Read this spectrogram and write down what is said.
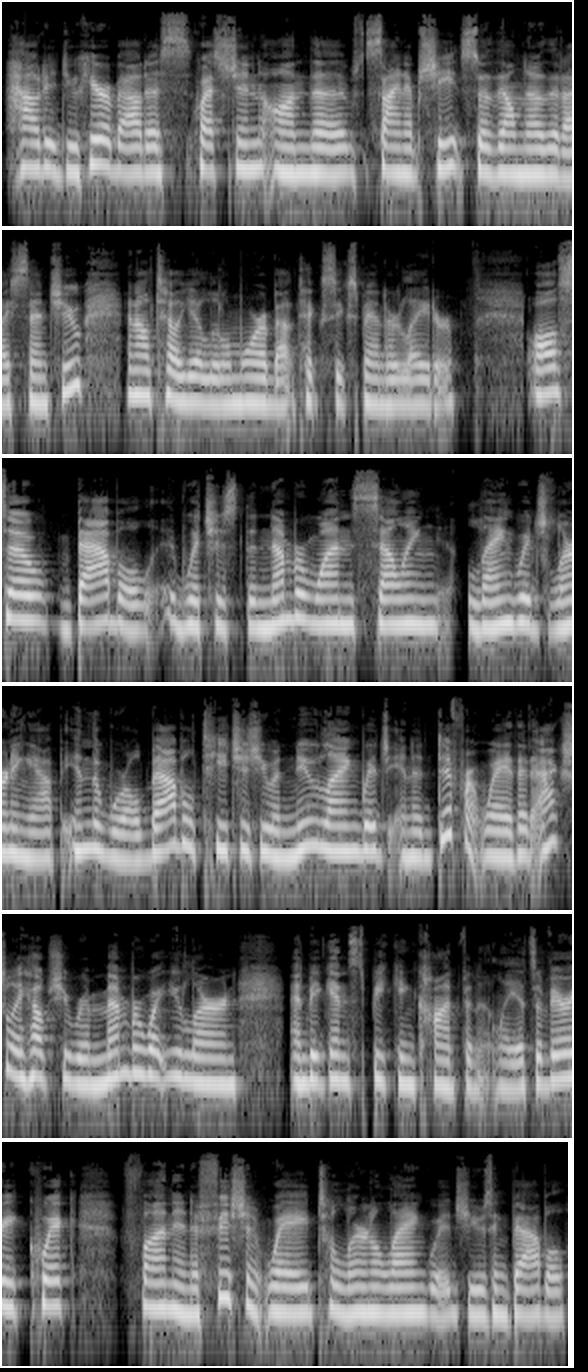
how did you hear about us question on the sign up sheet so they'll know that I sent you. And I'll tell you a little more about TextExpander later. Also, Babbel, which is the number one selling language learning app in the world. Babbel teaches you a new language in a different way that actually helps you remember what you learn and begin speaking confidently. It's a very quick, fun, and efficient way to learn a language using Babbel.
